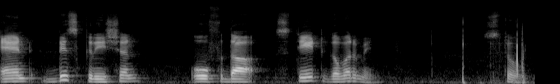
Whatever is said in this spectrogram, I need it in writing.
and discretion of the state government. Stop.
